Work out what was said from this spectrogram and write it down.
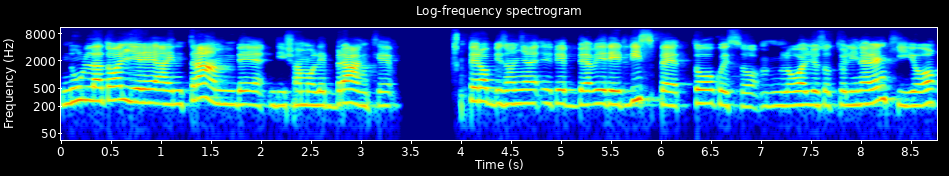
nulla togliere a entrambe, diciamo, le branche però bisognerebbe avere il rispetto, questo lo voglio sottolineare anch'io,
